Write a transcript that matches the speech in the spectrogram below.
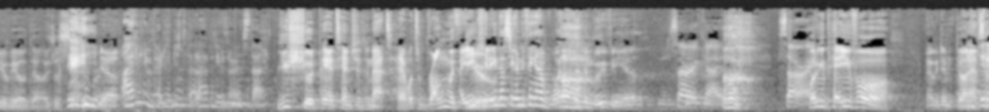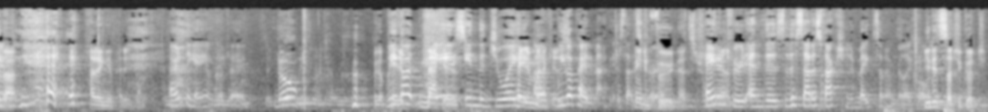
you'll be able to tell. It's just yeah. I didn't even pay attention to that. I haven't even noticed that. you should pay attention to Nat's hair. What's wrong with Are you kidding? That's the only thing I've watched in the movie. Yeah. Sorry, guys. Sorry. What do we pay you for? No, we didn't. Don't answer Didn't- that. I didn't get paid. I don't think anyone got paid. Nope. We got We paid got at paid Macca's. in the joy Paid in of. Macca's. We got paid in Macca's. That's Paid in true. food. That's true. Paid in Yeah. food and the, so the satisfaction of making something really cool. You did such a good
